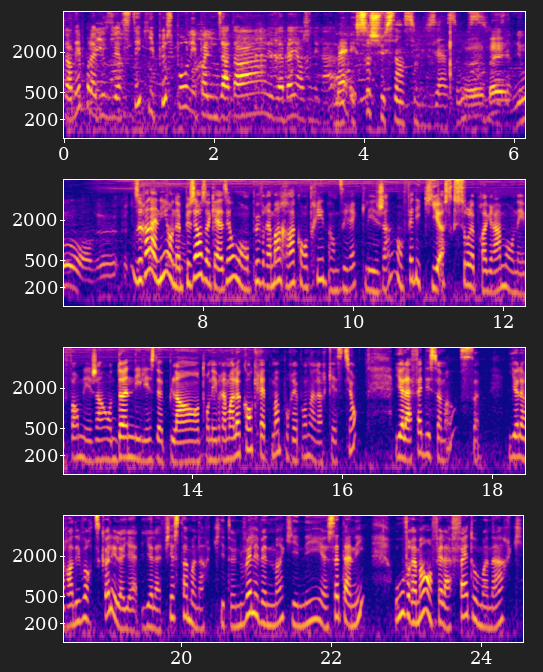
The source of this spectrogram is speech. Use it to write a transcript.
Jardin pour la biodiversité, qui est plus pour les pollinisateurs, les abeilles en général. Bien, et ça, je suis sensibilisée à ça aussi. Euh, ben, nous, on veut... Durant l'année, on a plusieurs occasions où on peut vraiment rencontrer en direct les gens. On fait des kiosques sur le programme où on informe les gens, on donne des listes de plantes. On est vraiment là concrètement pour répondre à leurs questions. Il y a la fête des semences. Il y a le rendez-vous horticole et là, il, y a, la Fiesta Monarque, qui est un nouvel événement qui est né euh, cette année, où vraiment on fait la fête aux monarques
